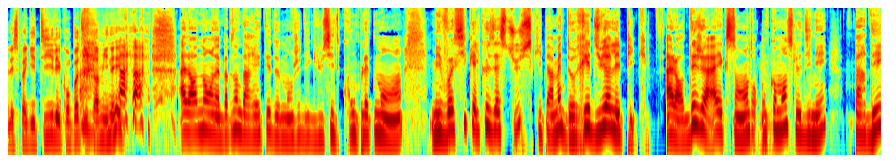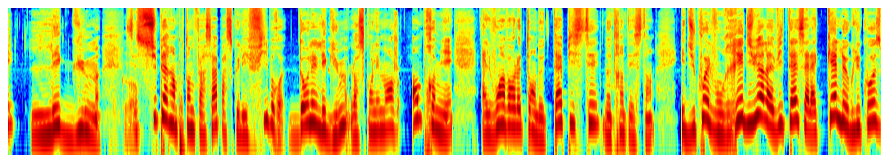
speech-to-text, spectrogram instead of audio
les spaghettis, les compotes, c'est terminé? Alors non, on n'a pas besoin d'arrêter de manger des glucides complètement. hein. Mais voici quelques astuces qui permettent de réduire les pics. Alors déjà, Alexandre, on Mhm. commence le dîner par des légumes. C'est super important de faire ça parce que les fibres dans les légumes, lorsqu'on les mange en premier, elles vont avoir le temps de tapisser notre intestin et du coup, elles vont réduire la vitesse à laquelle le glucose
